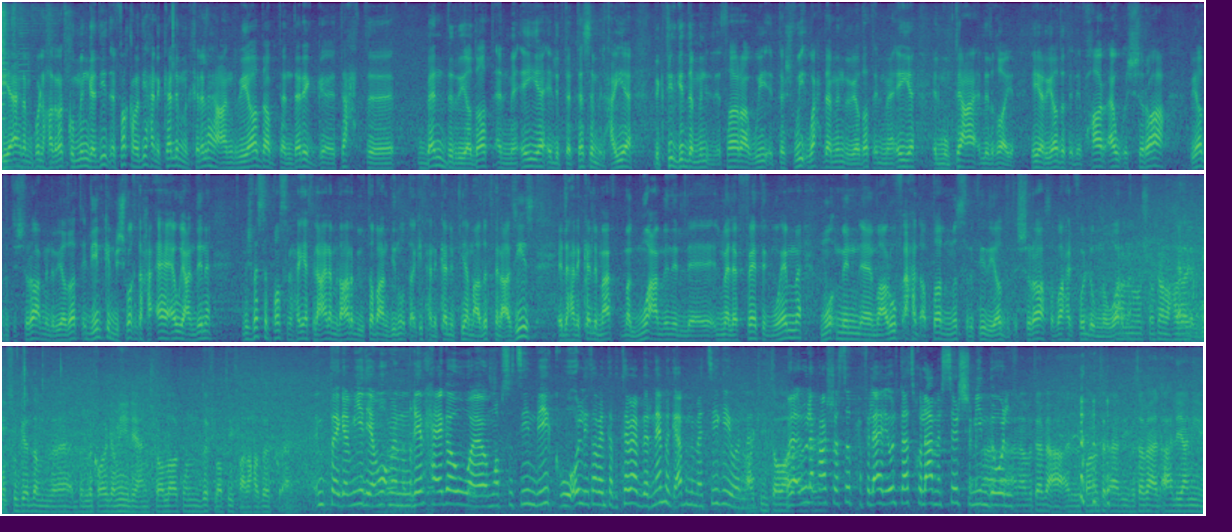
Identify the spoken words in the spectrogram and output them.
يا أهلا بكل حضراتكم من جديد. الفقرة دي هنتكلم من خلالها عن رياضة بتندرج تحت بند الرياضات المائية اللي بتتسم الحقيقة بكتير جدا من الإثارة والتشويق واحدة من الرياضات المائية الممتعة للغاية. هي رياضة الإبحار أو الشراع رياضة الشراع من الرياضات اللي يمكن مش واخدة حقها قوي عندنا مش بس في مصر الحقيقة في العالم العربي وطبعا دي نقطة أكيد هنتكلم فيها مع ضيفنا العزيز اللي هنتكلم معاه في مجموعة من الملفات المهمة. مؤمن معروف أحد أبطال مصر في رياضة الشراع. صباح الفل ومنورنا. وشكرا لحضرتك مبسوط جدا باللقاء جميل يعني. إن شاء الله أكون ضيف لطيف على حضرتك يعني. أنت جميل يا مؤمن من غير حاجة ومبسوطين بيك. وقول لي طب أنت بتتابع برنامج قبل ما تيجي ولا؟ أكيد طبعا. ولا قالوا لك 10 الصبح في الأهلي؟ قلت أدخل أعمل search مين دول. أنا بتابع قناه الأهلي بتابع الأهلي يعني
